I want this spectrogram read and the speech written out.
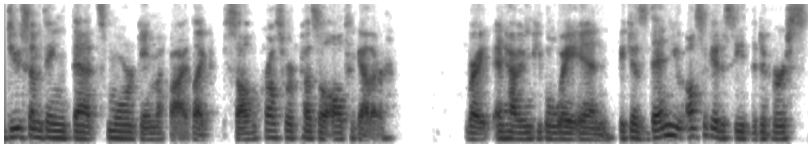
do something that's more gamified, like solve a crossword puzzle all together right and having people weigh in because then you also get to see the diverse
